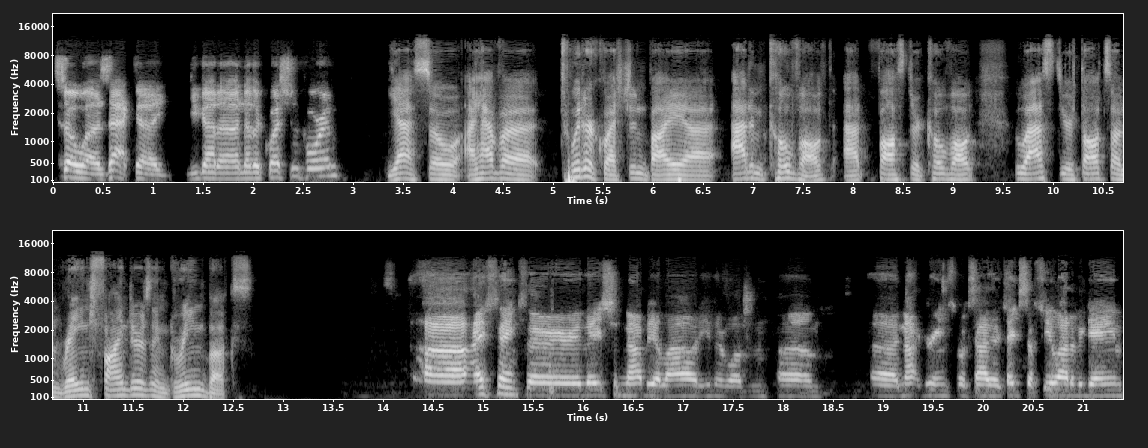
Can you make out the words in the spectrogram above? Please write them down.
so, uh, Zach, uh, you got uh, another question for him? Yeah, so I have a Twitter question by uh, Adam Kovalt at Foster Kovalt, who asked your thoughts on rangefinders and green books. Uh, I think they they should not be allowed either of them. Um, uh, not green books either. It takes the feel out of the game.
